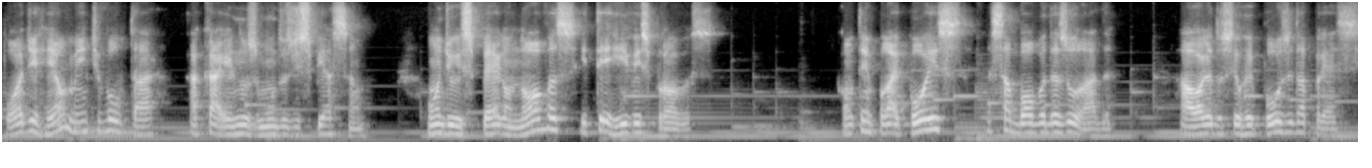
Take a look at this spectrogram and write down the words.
pode realmente voltar a cair nos mundos de expiação, onde o esperam novas e terríveis provas. Contemplai, pois, essa abóbada azulada, a hora do seu repouso e da prece,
